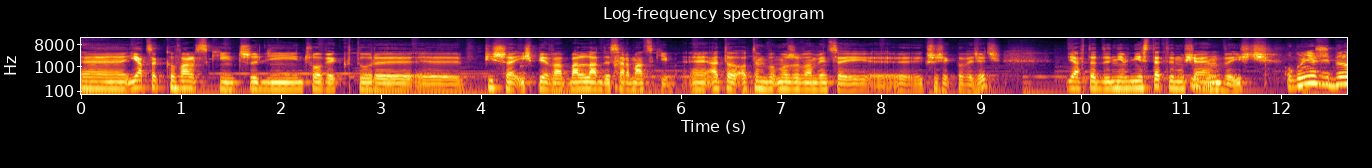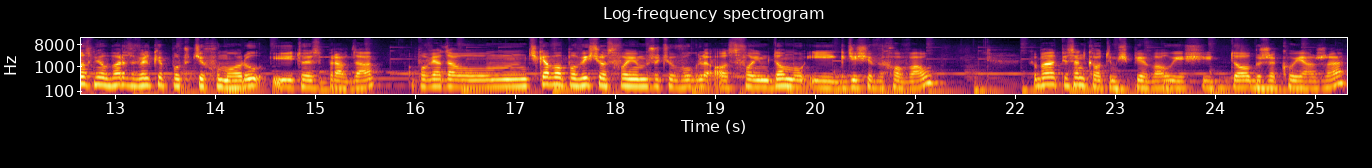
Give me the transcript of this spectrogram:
Yy, Jacek Kowalski, czyli człowiek, który yy, pisze i śpiewa ballady sarmackie. Yy, a to o tym może wam więcej Krzysiek powiedzieć. Ja wtedy ni niestety musiałem Mhm. wyjść. Ogólnie rzecz biorąc miał bardzo wielkie poczucie humoru i to jest prawda. Opowiadał mm, ciekawe opowieści o swoim życiu, w ogóle o swoim domu i gdzie się wychował. Chyba nawet piosenkę o tym śpiewał, jeśli dobrze kojarzę.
